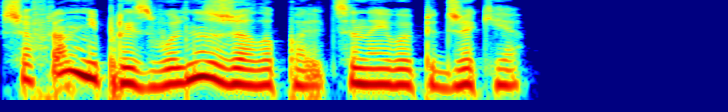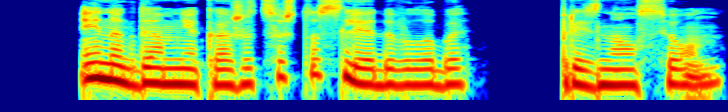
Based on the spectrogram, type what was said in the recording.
Шафран непроизвольно сжала пальцы на его пиджаке. «Иногда мне кажется, что следовало бы», — признался он.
